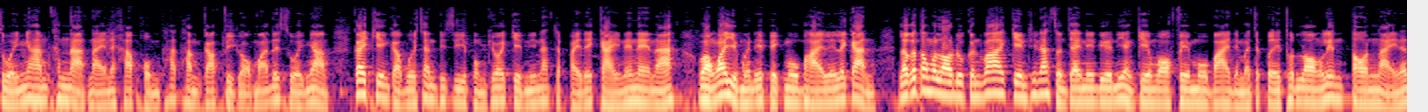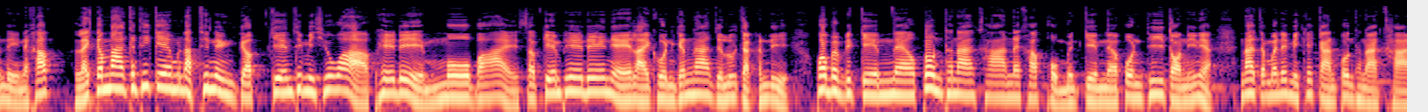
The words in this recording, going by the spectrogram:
สวยงามขนาดไหนนะครับผมถ้าทำกราฟิกออกมาได้สวยงาม ใกล้เคียงกับเวอร์ชัน PC ผมคิดว่าเกมนี้น่าจะไปได้ไกลแน่ๆนะหวังว่าอย่าเหมือน Apex Mobile เลยละกันแล้วก็ต้องมารอดูกันว่าเกมที่น่าสนใจในเดือนนี้อย่างเกม Warframe Mobile เนี่ยมันจะเปิดทดลองเล่นตอนไหนนั่นเองนะครับ และก็มากันที่เกมอันดับทีหนึ่1 กับเกมที่มีชื่อว่า Payday Mobile สับเกม Payday เนี่ยหลายคนก็น่าจะรู้จักกันดี เพราะมันเป็นเกมแนวปล้นธนาคารนะครับผมเป็นเกมแนวปล้นที่ตอนนี้เนี่ยน่าจะไม่ได้มีแค่การปล้นธนาคาร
